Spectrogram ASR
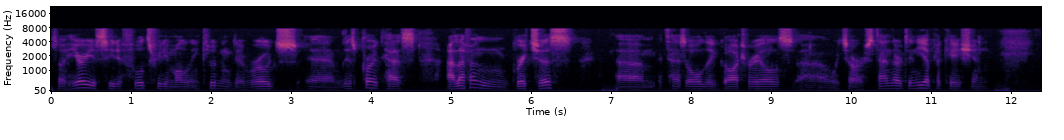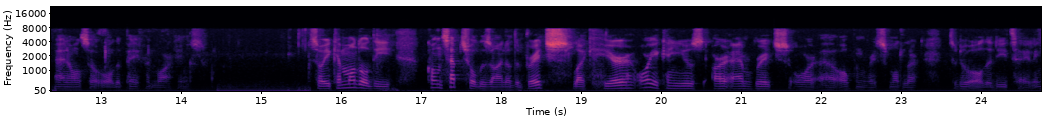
So here you see the full 3D model, including the roads. Um, this project has 11 bridges. Um, it has all the guardrails, uh, which are standard in the application, and also all the pavement markings. So you can model the conceptual design of the bridge like here or you can use RM Bridge or uh, Open Bridge Modeler to do all the detailing.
